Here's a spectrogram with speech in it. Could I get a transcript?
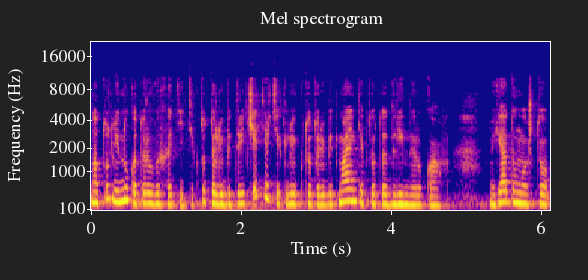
на ту длину, которую вы хотите. Кто-то любит три четверти, кто-то любит маленький, кто-то длинный рукав. Но я думаю, что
